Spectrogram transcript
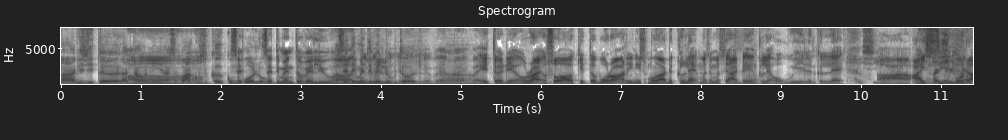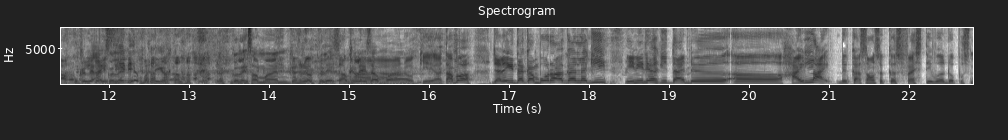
uh, digital, Digital. atau ni lah. sebab aku suka kumpul tu. Sentimental value. Ah, sentimental value betul. okay, baik, baik, baik. Itu dia Alright So uh, kita borak hari ni Semua ada collect masing-masing Ada yang collect Hot Wheel Yang collect IC. uh, IC pun ada Aku Collect IC ni yang paling aku. Collect saman. Collect saman Collect saman. Okey ah, Tak apa Jadi kita akan borakkan lagi Ini dia kita ada uh, Highlight Dekat Sound Circus Festival 29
